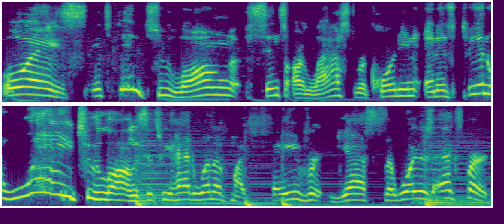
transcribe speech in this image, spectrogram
Boys, it's been too long since our last recording, and it's been way too long since we had one of my favorite guests, the Warriors expert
